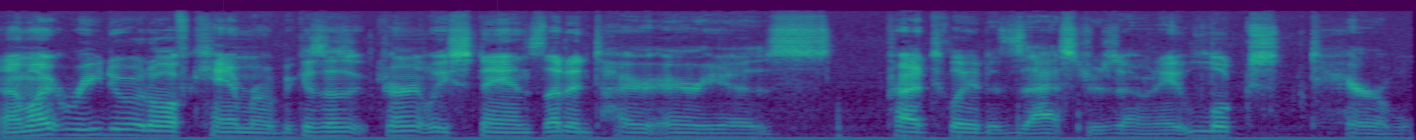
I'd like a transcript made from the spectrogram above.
And I might redo it off camera because as it currently stands, that entire area is practically a disaster zone. It looks terrible.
